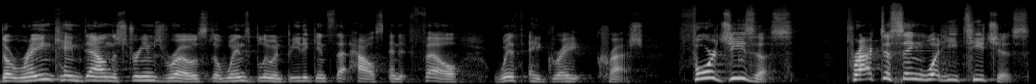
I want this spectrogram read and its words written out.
The rain came down, the streams rose, the winds blew and beat against that house, and it fell with a great crash. For Jesus, practicing what he teaches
